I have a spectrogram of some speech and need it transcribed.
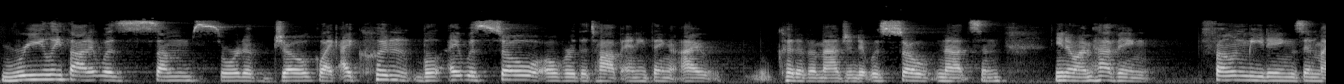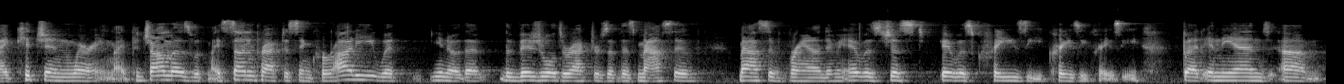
really thought it was some sort of joke. Like I couldn't. It was so over the top. Anything I could have imagined. It was so nuts, and you know, I'm having phone meetings in my kitchen wearing my pajamas with my son practicing karate with you know the the visual directors of this massive massive brand i mean it was just it was crazy crazy crazy but in the end, um,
